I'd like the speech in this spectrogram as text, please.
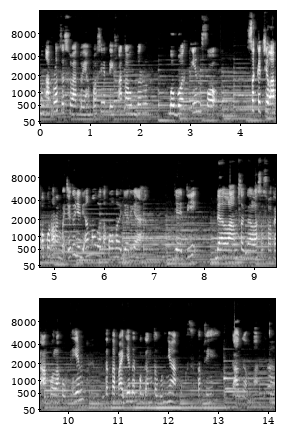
mengupload sesuatu yang positif atau berbobot info sekecil apa pun orang baca itu jadi amal buat aku amal jariah jadi dalam segala sesuatu yang aku lakuin tetap aja berpegang teguhnya aku tetap sih ke agama ah.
